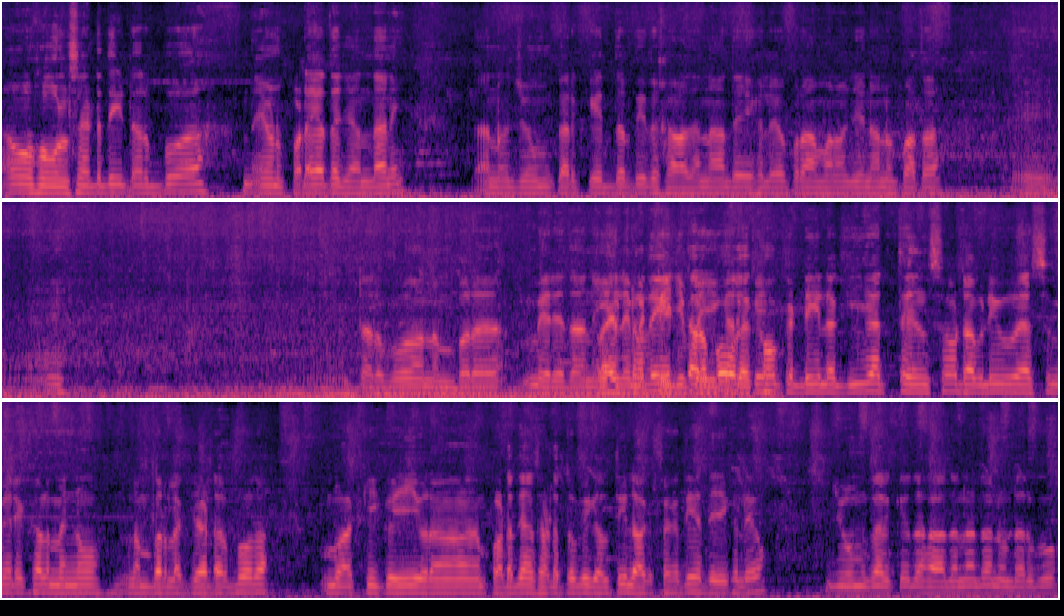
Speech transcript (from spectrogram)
ਉਹ ਹੋਲ ਸੈੱਟ ਦੀ ਟਰਬੋ ਆ ਨਹੀਂ ਹੁਣ ਪੜਿਆ ਤਾਂ ਜਾਂਦਾ ਨਹੀਂ। ਤੁਹਾਨੂੰ ਜ਼ੂਮ ਕਰਕੇ ਇੱਧਰ ਦੀ ਦਿਖਾ ਦਿੰਦਾ ਦੇਖ ਲਿਓ ਭਰਾਵਾਂ ਨੂੰ ਜਿਨ੍ਹਾਂ ਨੂੰ ਪਤਾ। ਤੇ ਟਰਬੋ ਦਾ ਨੰਬਰ ਮੇਰੇ ਦਾ ਨਹੀਂ ਹਲੇ ਮਿੱਟੀ ਜੀ ਪਈ ਟਰਬੋ ਕਰਕੇ। ਦੇਖੋ ਕਿੱਡੀ ਲੱਗੀ ਆ 300 WS ਮੇਰੇ ਖਿਆਲ ਮੈਨੂੰ ਨੰਬਰ ਲੱਗਿਆ ਟਰਬੋ ਦਾ। ਬਾਕੀ ਕੋਈ ਉਹਨਾਂ ਪੜਦੇ ਆ ਸਾਡੇ ਤੋਂ ਵੀ ਗਲਤੀ ਲੱਗ ਸਕਦੀ ਹੈ ਦੇਖ ਲਿਓ। ਜ਼ੂਮ ਕਰਕੇ ਦਿਖਾ ਦਿੰਦਾ, ਤੁਹਾਨੂੰ ਟਰਬੋ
